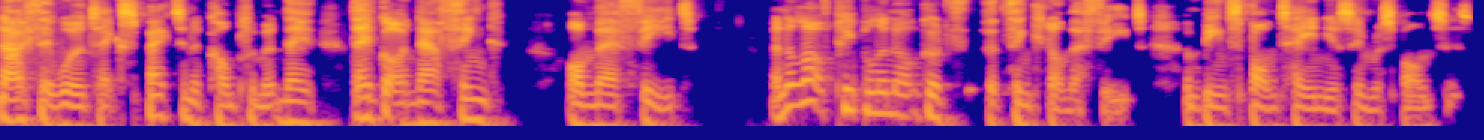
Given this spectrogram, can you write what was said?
Now, if they weren't expecting a compliment, they, they've got to now think on their feet. And a lot of people are not good at thinking on their feet and being spontaneous in responses.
